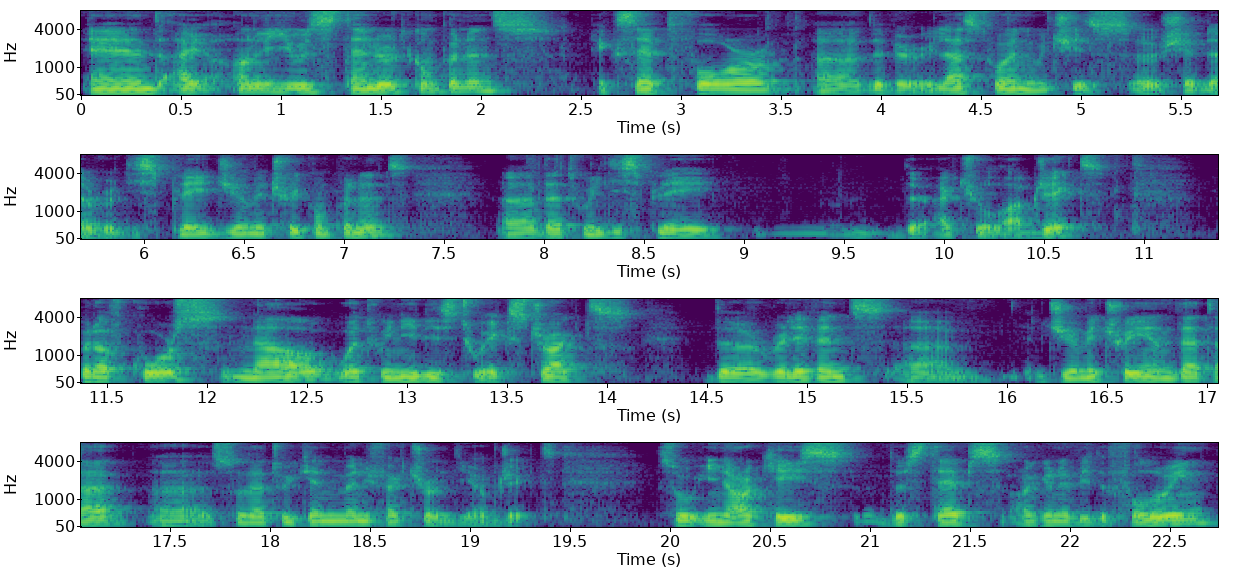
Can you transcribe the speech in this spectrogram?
And I only use standard components, except for uh, the very last one, which is a Shapediver display geometry component uh, that will display the actual object. But of course, now what we need is to extract the relevant um, geometry and data uh, so that we can manufacture the object. So in our case, the steps are going to be the following.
